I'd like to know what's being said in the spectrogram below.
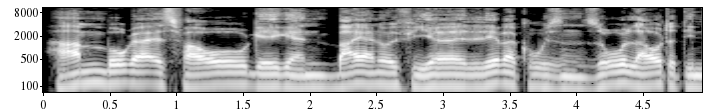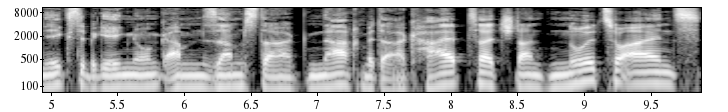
Hamburger SV gegen Bayern 04 Leverkusen. So lautet die nächste Begegnung am Samstagnachmittag. Halbzeitstand 0 zu 1,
